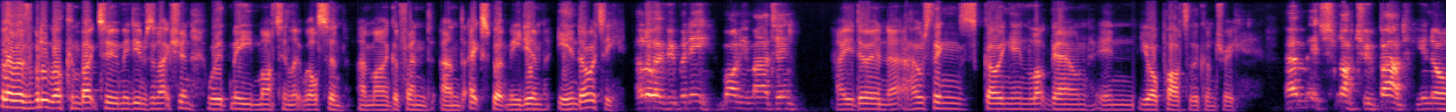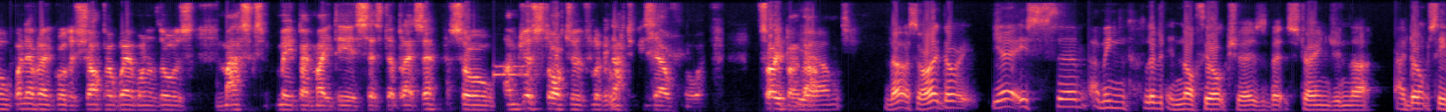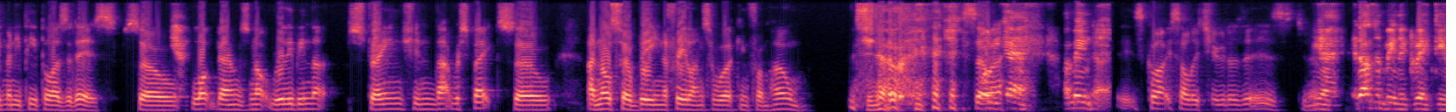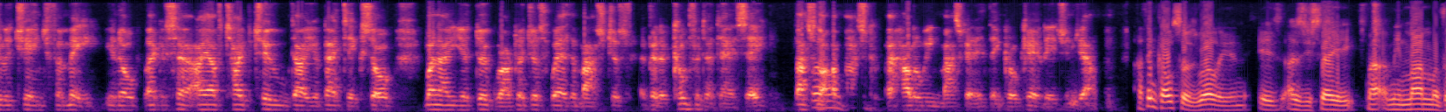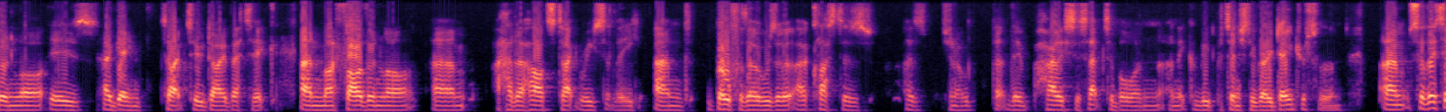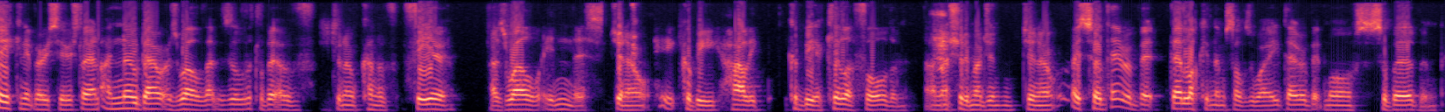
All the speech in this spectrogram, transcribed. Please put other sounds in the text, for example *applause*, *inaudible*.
Hello, everybody. Welcome back to Mediums in Action with me, Martin Litt Wilson, and my good friend and expert medium, Ian Doherty. Hello, everybody. Morning, Martin. How you doing? Uh, how's things going in lockdown in your part of the country? Um, it's not too bad. You know, whenever I go to the shop, I wear one of those masks made by my dear sister, bless her. So I'm just sort of looking after myself. Sorry about yeah, that. Um, no, it's all right. Don't worry. Yeah, it's. Um, I mean, living in North Yorkshire is a bit strange in that I don't see many people as it is. So yeah. lockdown's not really been that strange in that respect. So and also being a freelancer working from home, *laughs* you know. *laughs* so oh, yeah. I mean, yeah, it's quite solitude as it is. You know? Yeah, it hasn't been a great deal of change for me. You know, like I said, I have type 2 diabetic, so when I uh, do go out, I just wear the mask, just a bit of comfort, I dare say. That's well, not a mask, a Halloween mask or anything, okay, ladies and gentlemen. I think also as well, Ian, is as you say, I mean, my mother in law is, again, type 2 diabetic, and my father in law um, had a heart attack recently, and both of those are, are classed as as you know that they're highly susceptible and, and it could be potentially very dangerous for them. Um, so they're taking it very seriously, and, and no doubt as well that there's a little bit of you know kind of fear as well in this. You know, it could be highly could be a killer for them, and I should imagine you know so they're a bit they're locking themselves away. They're a bit more suburban.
